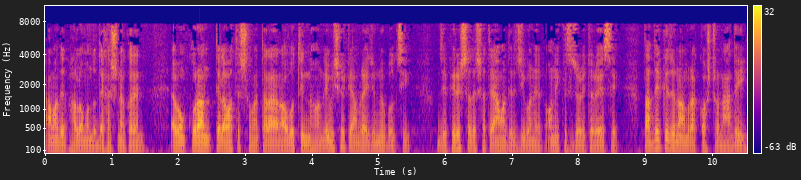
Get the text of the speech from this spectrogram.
আমাদের ভালো মন্দ দেখাশোনা করেন এবং কোরআন তেলাওয়াতের সময় তারা অবতীর্ণ হন। এই বিষয়টি আমরা এই জন্য বলছি যে ফেরেস্তাদের সাথে আমাদের জীবনের অনেক কিছু জড়িত রয়েছে, তাদেরকে যেন আমরা কষ্ট না দেই।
